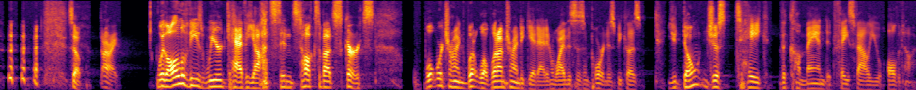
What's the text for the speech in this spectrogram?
so, all right. With all of these weird caveats and talks about skirts, what we're trying, what well, what I'm trying to get at, and why this is important, is because you don't just take the command at face value all the time.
